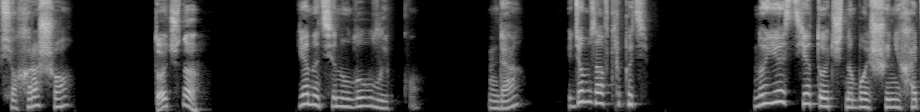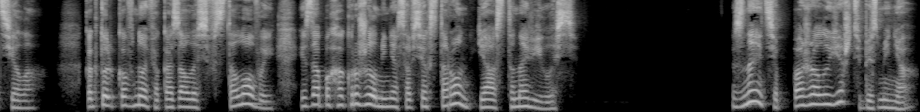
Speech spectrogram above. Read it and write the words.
«Все хорошо». «Точно?» Я натянула улыбку. «Да, идем завтракать». Но есть я точно больше не хотела. Как только вновь оказалась в столовой, и запах окружил меня со всех сторон, я остановилась. «Знаете, пожалуй, ешьте без меня.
